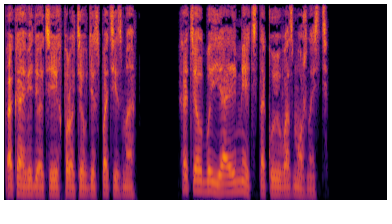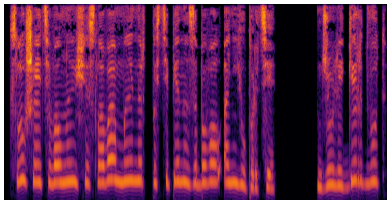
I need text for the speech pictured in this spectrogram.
Пока ведете их против деспотизма. Хотел бы я иметь такую возможность. Слушая эти волнующие слова, Мейнард постепенно забывал о Ньюпорте. Джули Гердвуд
